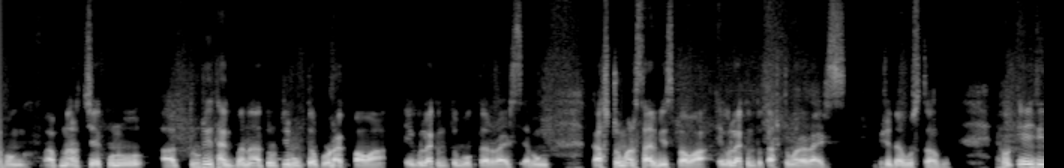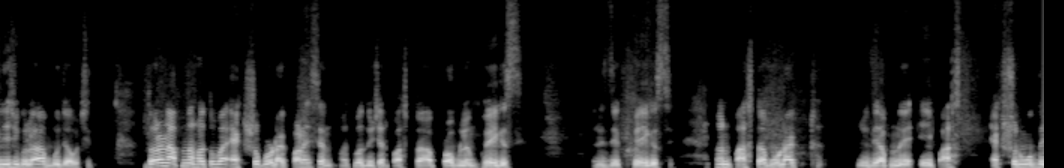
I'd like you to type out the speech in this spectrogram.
এবং আপনার হচ্ছে কোনো ত্রুটি থাকবে না, ত্রুটিমুক্ত প্রোডাক্ট পাওয়া। এগুলা কিন্তু ভোক্তার রাইটস এবং কাস্টমার সার্ভিস পাওয়া, এগুলা কিন্তু কাস্টমারের রাইটস বিষয়টা বুঝতে হবে। এখন এই জিনিসগুলা বোঝা উচিত। ধরেন আপনার হয়তোবা একশো প্রোডাক্ট পাঠাইছেন, হয়তোবা দুই চার পাঁচটা প্রবলেম হয়ে গেছে রিজেক্ট হয়ে গেছে। এখন পাঁচটা প্রোডাক্ট যদি আপনি এই পাঁচ, একশোর মধ্যে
